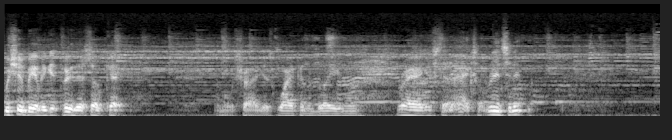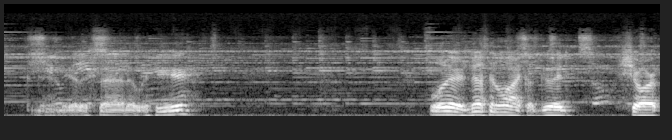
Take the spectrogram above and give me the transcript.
We should be able to get through this okay. I'm going to try just wiping the blade on a rag instead of actually rinsing it. And the other side over here. Well, there's nothing like a good, sharp,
